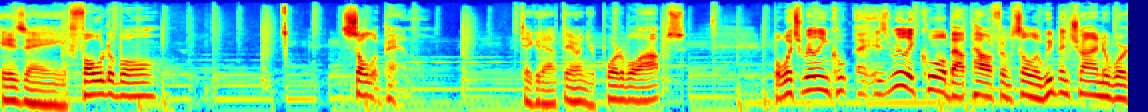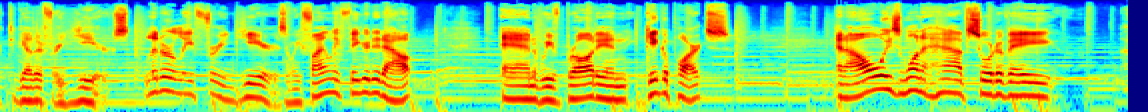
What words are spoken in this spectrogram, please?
Is a foldable solar panel. Take it out there on your portable ops. But what's really cool uh, is really cool about PowerFilm Solar. We've been trying to work together for years, literally for years, and we finally figured it out. And we've brought in Gigaparts. And I always want to have sort of a, uh,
